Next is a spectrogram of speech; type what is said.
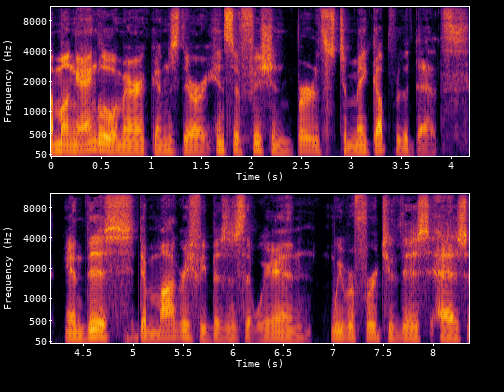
Among Anglo Americans, there are insufficient births to make up for the deaths. In this demography business that we're in, we refer to this as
